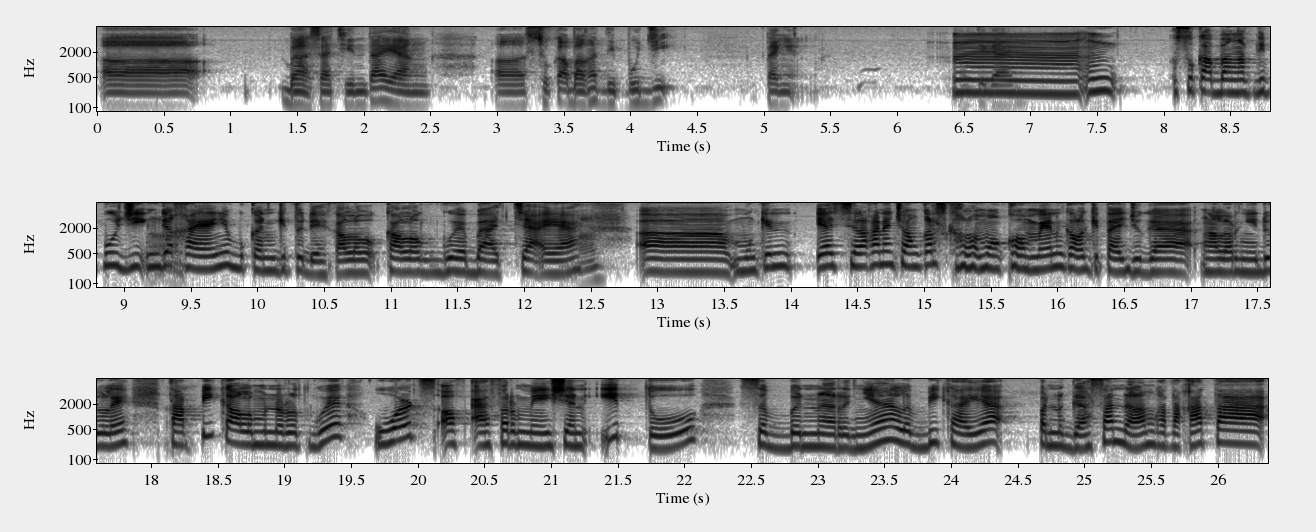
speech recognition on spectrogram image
eh, bahasa cinta yang eh, suka banget dipuji. Pengen. Kan? Hmm, eng- suka banget dipuji. Enggak kayaknya bukan gitu deh. Kalau kalau gue baca ya, eh, mungkin ya silakan ya Chonkers kalau mau komen kalau kita juga ngalor ngidul ya. Tapi kalau menurut gue words of affirmation itu sebenarnya lebih kayak penegasan dalam kata-kata.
